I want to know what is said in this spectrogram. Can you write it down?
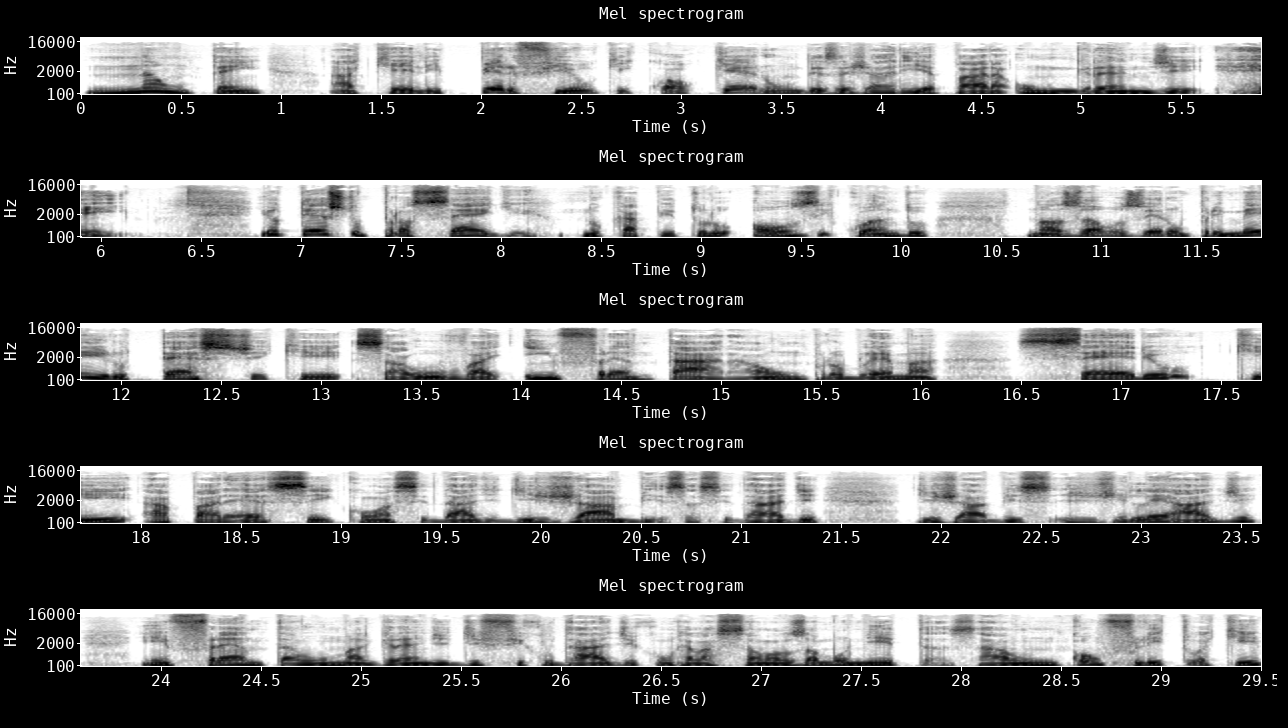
não tem aquele perfil que qualquer um desejaria para um grande rei. E o texto prossegue no capítulo 11, quando nós vamos ver um primeiro teste que Saul vai enfrentar a um problema sério que aparece com a cidade de Jabes. A cidade de Jabes Gileade enfrenta uma grande dificuldade com relação aos amonitas. Há um conflito aqui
